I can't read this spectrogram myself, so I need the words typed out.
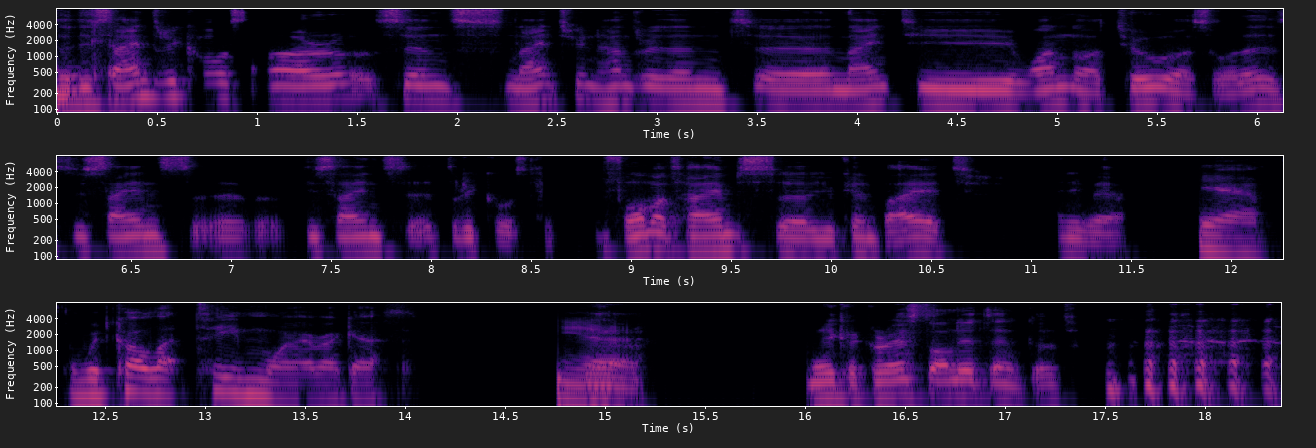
the Okay. design tricots are since 1991 or two or so. That is designs uh, designs uh, tricots. Former times, uh, you can buy it anywhere. Yeah, we'd call that teamwear, I guess. Yeah. Make a crest on it and good.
